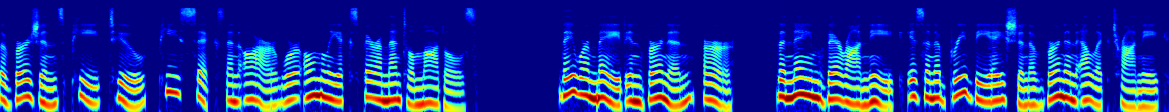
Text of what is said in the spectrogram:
the versions P2, P6 and R were only experimental models. They were made in Vernon, ER. The name Véronique is an abbreviation of Vernon Electronique.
